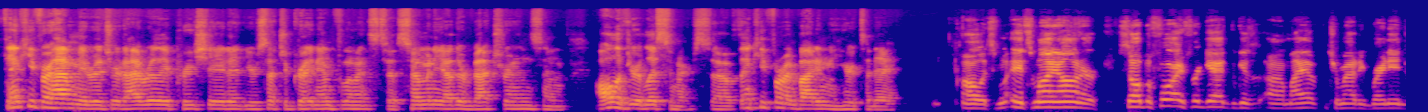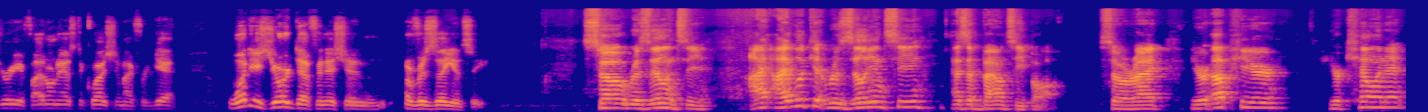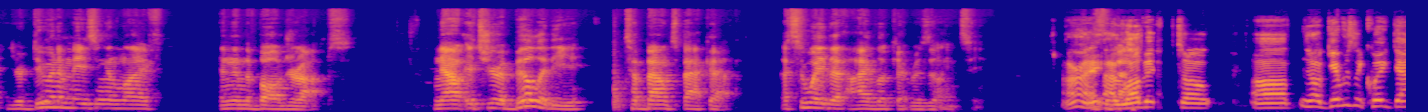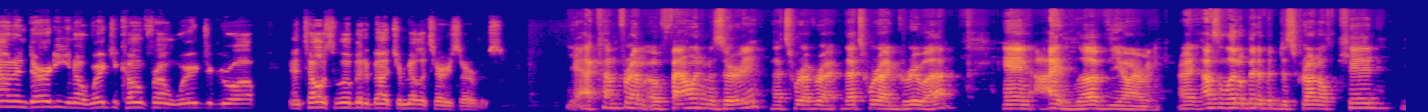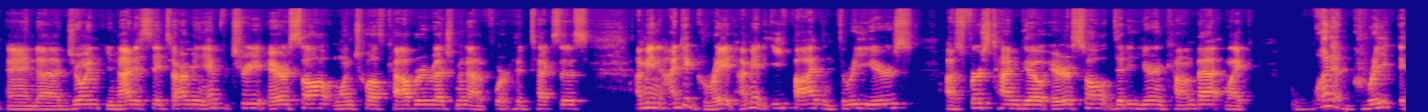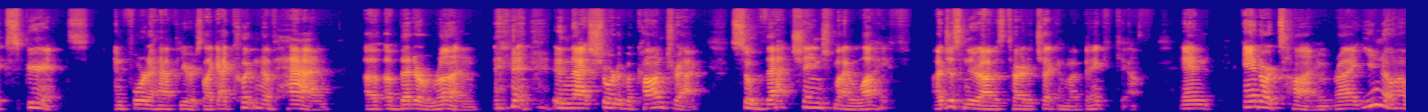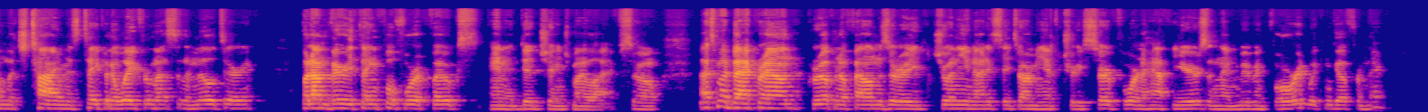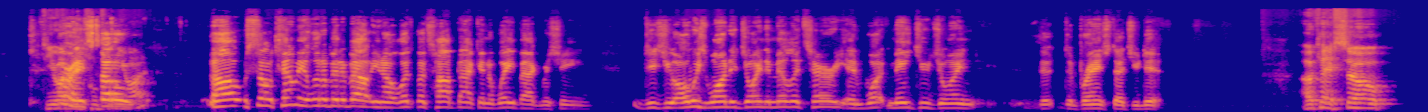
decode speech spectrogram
Thank you for having me, Richard. I really appreciate it. You're such a great influence to so many other veterans and all of your listeners. So, thank you for inviting me here today. Oh, it's it's my honor. So, before I forget, because um, I have traumatic brain injury, if I don't ask the question, I forget. What is your definition of resiliency? So, resiliency, I, I look at resiliency as a bouncy ball. So, right, you're up here, you're killing it, you're doing amazing in life, and then the ball drops. Now, it's your ability to bounce back up. That's the way that I look at resiliency. All right, I love it. So, uh, you know, give us a quick down and dirty. You know, where'd you come from? Where'd you grow up? And tell us a little bit about your military service. Yeah, I come from O'Fallon, Missouri. That's wherever I, that's where I grew up and I love the Army. Right, I was a little bit of a disgruntled kid and uh, joined United States Army Infantry Air Assault 112th Cavalry Regiment out of Fort Hood, Texas. I mean, I did great. I made E5 in three years. I was first time go air assault, did a year in combat. Like, what a great experience in four and a half years. Like, I couldn't have had a, a better run in that short of a contract. So that changed my life. I just knew I was tired of checking my bank account and and our time, right? You know how much time is taken away from us in the military, but I'm very thankful for it, folks, and it did change my life. So that's my background. Grew up in O'Fallon, Missouri, joined the United States Army Infantry, served four and a half years, and then moving forward, we can go from there. Do you want right, to continue so, on? So tell me a little bit about, you know, let, let's hop back in the Wayback Machine. Did you always want to join the military, and what made you join the, the branch that you did? Okay, so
